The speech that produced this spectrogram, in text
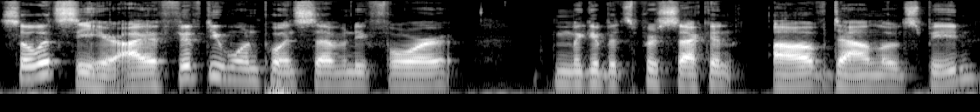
So let's see here. I have 51.74 megabits per second of download speed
